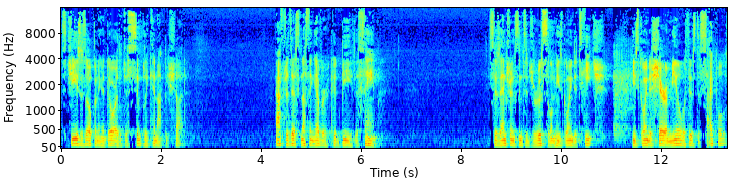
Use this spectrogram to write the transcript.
It's Jesus opening a door that just simply cannot be shut. After this, nothing ever could be the same. It's his entrance into Jerusalem. He's going to teach, he's going to share a meal with his disciples,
